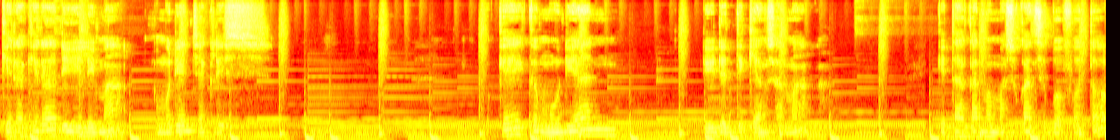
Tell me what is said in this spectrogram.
kira-kira di 5 kemudian checklist Oke, kemudian di detik yang sama kita akan memasukkan sebuah foto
